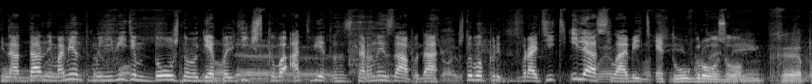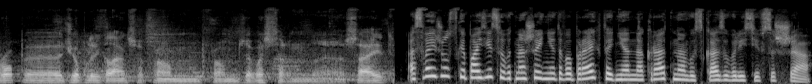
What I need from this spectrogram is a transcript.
и на данный момент момент мы не видим должного геополитического ответа со стороны Запада, чтобы предотвратить или ослабить эту угрозу. О своей жесткой позиции в отношении этого проекта неоднократно высказывались и в США.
